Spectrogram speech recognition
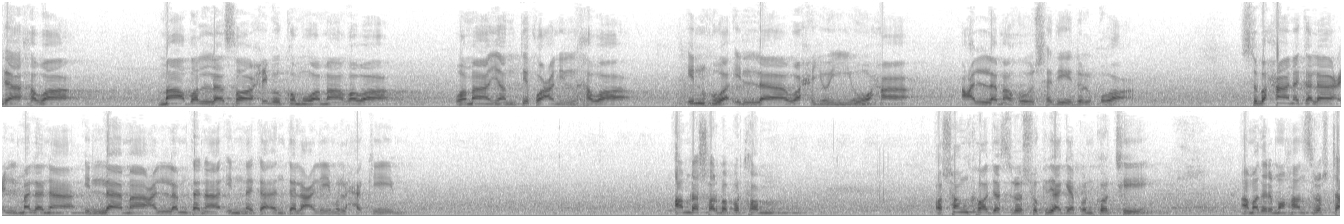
إذا هوى ما ضل صاحبكم وما غوى وما ينطق عن الهوى إن هو إلا وحي يوحى. علمه شديد القوى سبحانك لا علم لنا إلا ما علمتنا إنك أنت العليم الحكيم আমরা সর্বপ্রথম অসংখ্য অজস্র শুক্রিয়া জ্ঞাপন করছি আমাদের মহান স্রষ্টা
